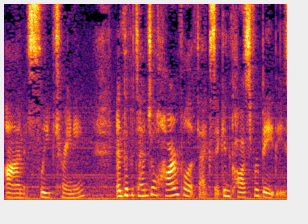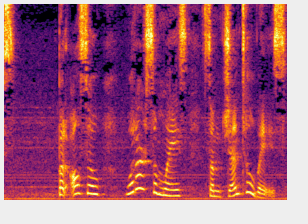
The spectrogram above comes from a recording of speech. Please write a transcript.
on sleep training and the potential harmful effects it can cause for babies. But also, what are some ways, some gentle ways,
